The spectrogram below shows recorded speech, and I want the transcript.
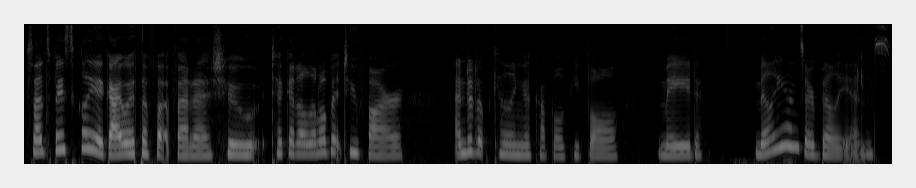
So it's basically a guy with a foot fetish who took it a little bit too far, ended up killing a couple of people, made millions or billions?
